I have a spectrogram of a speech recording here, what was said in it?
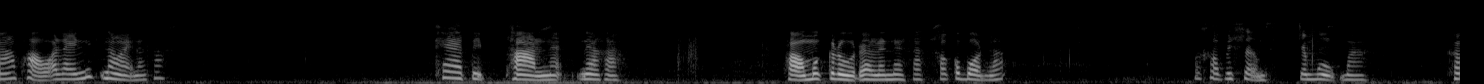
น้าเผาอะไรนิดหน่อยนะคะ แค่ติดถ่านเนี่ยเนี่ยค่ะ เผามะกรูดอะไรนี่ยค่ะเขาก็บ่นแล้วว่าเขาไปเสริมจมูกมาเขา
